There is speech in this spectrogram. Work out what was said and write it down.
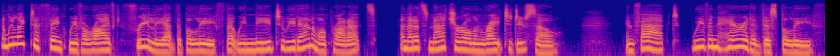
and we like to think we've arrived freely at the belief that we need to eat animal products and that it's natural and right to do so. In fact, we've inherited this belief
